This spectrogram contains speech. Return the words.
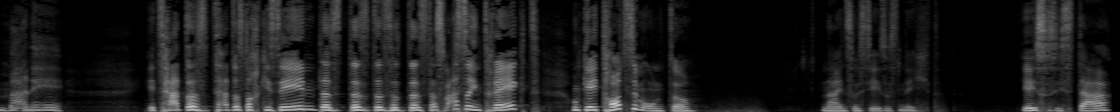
Mann, ey, Jetzt hat das, hat das doch gesehen, dass, dass, dass, dass das Wasser ihn trägt und geht trotzdem unter. Nein, so ist Jesus nicht. Jesus ist da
